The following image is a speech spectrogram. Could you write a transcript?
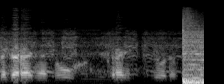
загорания двух крайних диодов.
